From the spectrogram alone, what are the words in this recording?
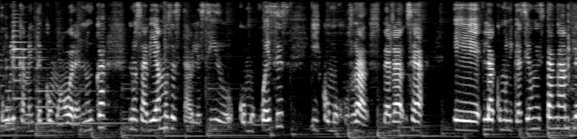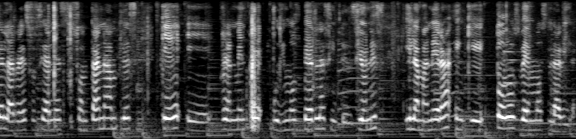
públicamente como ahora. Nunca nos habíamos establecido como jueces y como juzgados, ¿verdad? O sea, eh, la comunicación es tan amplia, las redes sociales son tan amplias que eh, realmente pudimos ver las intenciones y la manera en que todos vemos la vida.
